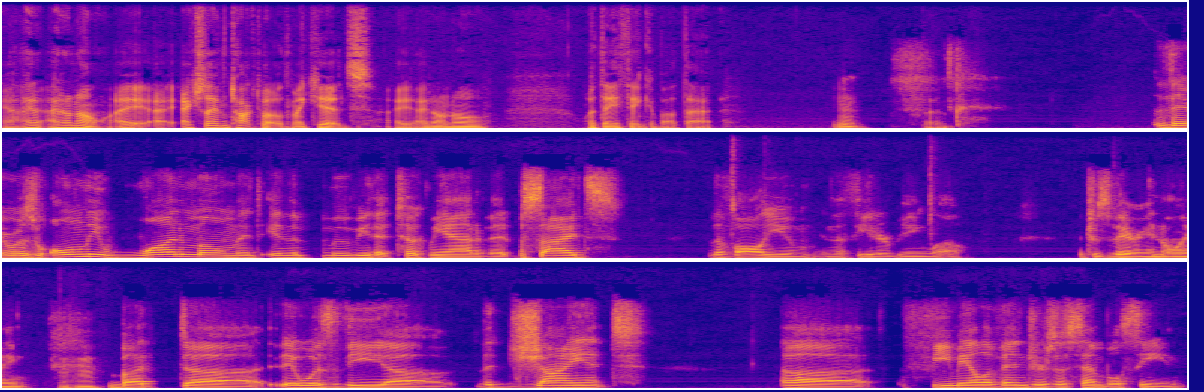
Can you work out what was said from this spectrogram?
I, I don't know. I, I actually haven't talked about it with my kids. I, I don't know what they think about that. There was only one moment in the movie that took me out of it, besides the volume in the theater being low, which was very annoying. Mhm. But uh, it was the uh, the giant uh, female Avengers assemble scene,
